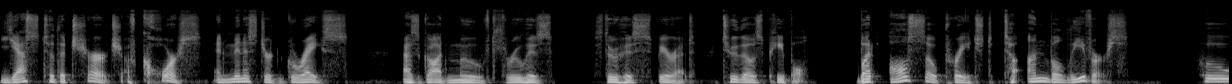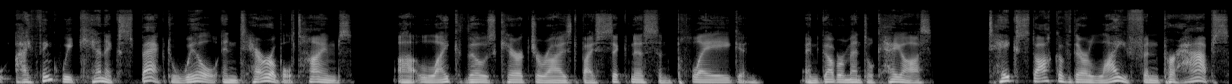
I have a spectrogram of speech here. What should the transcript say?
yes, to the church, of course, and ministered grace as God moved through his, through his spirit to those people, but also preached to unbelievers who I think we can expect will in terrible times uh, like those characterized by sickness and plague and, and governmental chaos take stock of their life and perhaps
